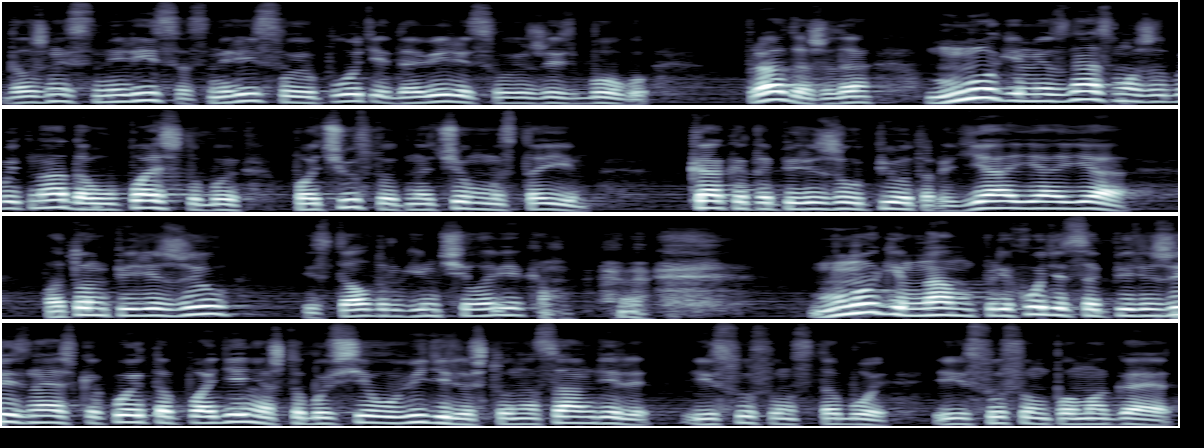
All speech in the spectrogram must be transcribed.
должны смириться, смирить свою плоть и доверить свою жизнь Богу. Правда же, да? Многим из нас, может быть, надо упасть, чтобы почувствовать, на чем мы стоим. Как это пережил Петр? Я, я, я. Потом пережил и стал другим человеком. Многим нам приходится пережить, знаешь, какое-то падение, чтобы все увидели, что на самом деле Иисус, Он с тобой, Иисус, Он помогает.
